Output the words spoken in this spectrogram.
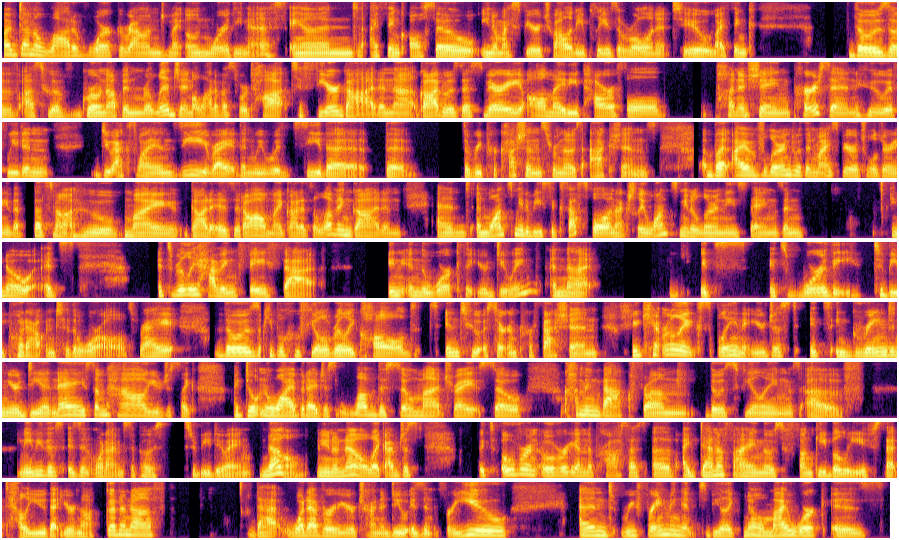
I've done a lot of work around my own worthiness. And I think also, you know, my spirituality plays a role in it too. I think those of us who have grown up in religion, a lot of us were taught to fear God and that God was this very almighty, powerful, punishing person who, if we didn't do X, Y, and Z, right, then we would see the the the repercussions from those actions. But I've learned within my spiritual journey that that's not who my God is at all. My God is a loving God and and and wants me to be successful and actually wants me to learn these things and you know, it's it's really having faith that in in the work that you're doing and that it's it's worthy to be put out into the world, right? Those people who feel really called into a certain profession, you can't really explain it. You're just, it's ingrained in your DNA somehow. You're just like, I don't know why, but I just love this so much, right? So coming back from those feelings of, maybe this isn't what I'm supposed to be doing. No, you know, no, like I've just, it's over and over again the process of identifying those funky beliefs that tell you that you're not good enough, that whatever you're trying to do isn't for you, and reframing it to be like, no, my work is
